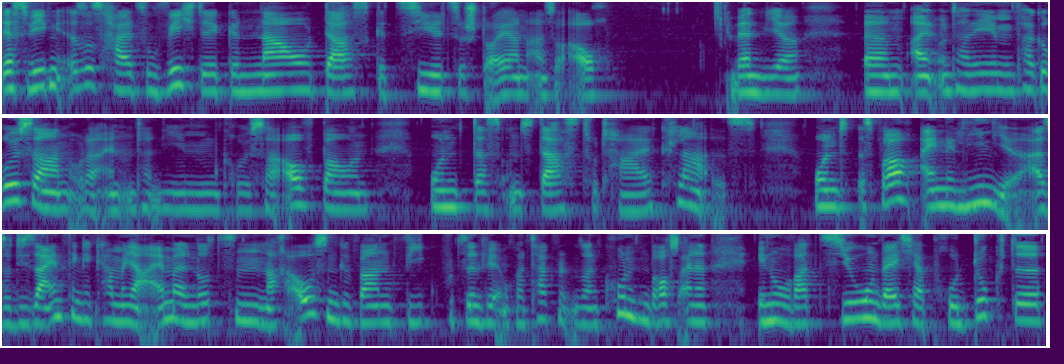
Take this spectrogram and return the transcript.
deswegen ist es halt so wichtig, genau das gezielt zu steuern. Also auch wenn wir ähm, ein Unternehmen vergrößern oder ein Unternehmen größer aufbauen und dass uns das total klar ist. Und es braucht eine Linie. Also Design Thinking kann man ja einmal nutzen, nach außen gewandt. Wie gut sind wir im Kontakt mit unseren Kunden? Brauchst eine Innovation, welcher Produkte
